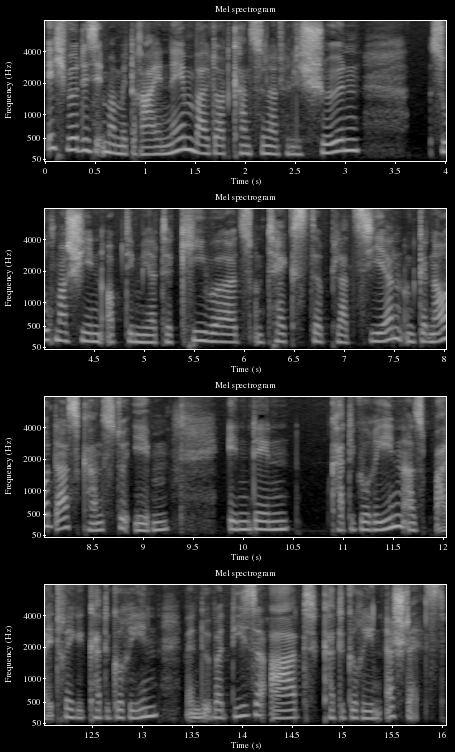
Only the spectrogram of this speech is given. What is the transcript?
Ich würde sie immer mit reinnehmen, weil dort kannst du natürlich schön suchmaschinenoptimierte Keywords und Texte platzieren und genau das kannst du eben in den Kategorien, also Beiträge, Kategorien, wenn du über diese Art Kategorien erstellst.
